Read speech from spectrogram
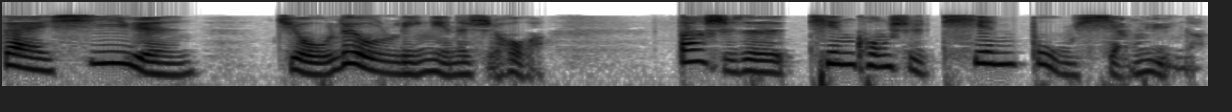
在西元九六零年的时候啊，当时的天空是天不祥云啊，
